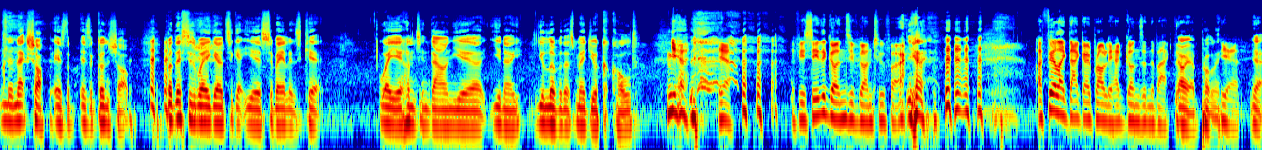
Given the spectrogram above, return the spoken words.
the next shop is the, is a gun shop, but this is where you go to get your surveillance kit, where you're hunting down your you know your lover that's made you a cuckold. Yeah, yeah. if you see the guns, you've gone too far. Yeah. I feel like that guy probably had guns in the back. There. Oh yeah, probably. Yeah. Yeah.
